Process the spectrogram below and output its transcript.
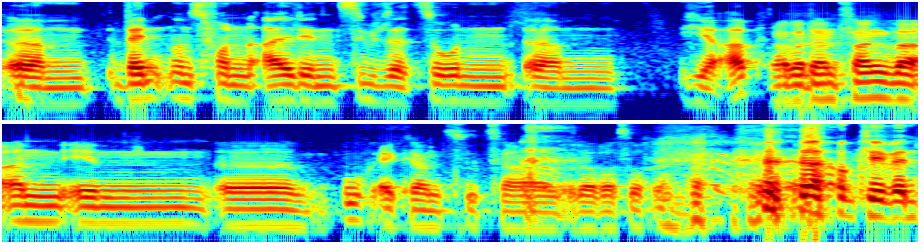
ähm, wenden uns von all den Zivilisationen ähm, hier ab. Aber dann fangen wir an, in äh, Bucheckern zu zahlen oder was auch immer. okay, wenn,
